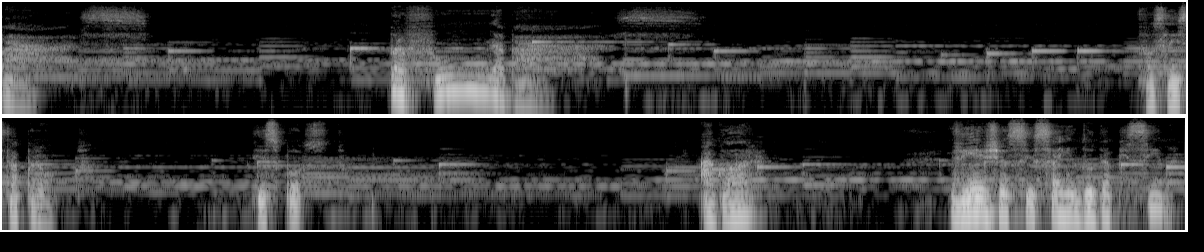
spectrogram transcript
paz, profunda paz. Você está pronto, disposto. Agora, veja-se saindo da piscina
